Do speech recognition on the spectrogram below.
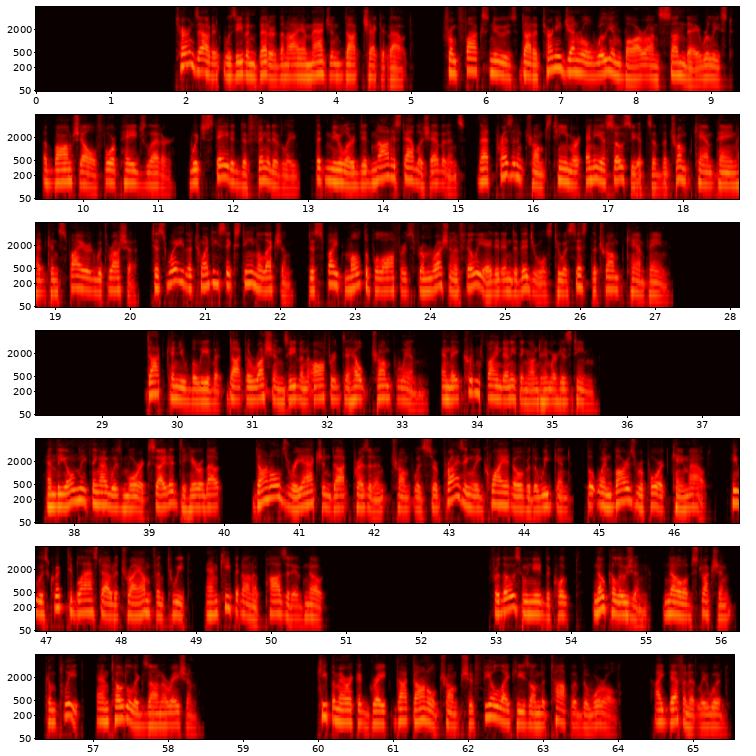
Turns out it was even better than I imagined. Check it out. From Fox News. Attorney General William Barr on Sunday released a bombshell four-page letter which stated definitively that Mueller did not establish evidence that President Trump's team or any associates of the Trump campaign had conspired with Russia to sway the 2016 election, despite multiple offers from Russian-affiliated individuals to assist the Trump campaign. Can you believe it? The Russians even offered to help Trump win, and they couldn't find anything on him or his team. And the only thing I was more excited to hear about? Donald's reaction. President Trump was surprisingly quiet over the weekend, but when Barr's report came out, he was quick to blast out a triumphant tweet and keep it on a positive note. For those who need the quote, no collusion, no obstruction, complete and total exoneration, Keep America great. Donald Trump should feel like he's on the top of the world. I definitely would.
